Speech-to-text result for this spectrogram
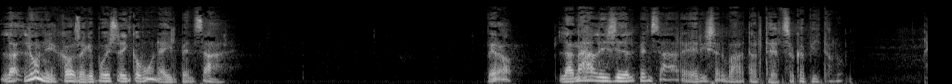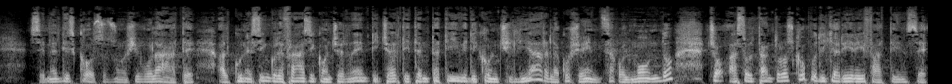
la, l'unica cosa che può essere in comune è il pensare. Però l'analisi del pensare è riservata al terzo capitolo. Se nel discorso sono scivolate alcune singole frasi concernenti certi tentativi di conciliare la coscienza col mondo, ciò ha soltanto lo scopo di chiarire i fatti in sé.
